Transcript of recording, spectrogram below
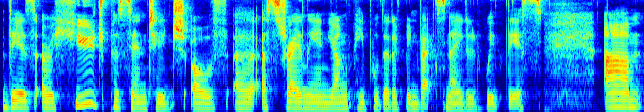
there's a huge percentage of uh, Australian young people that have been vaccinated with this. Um,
